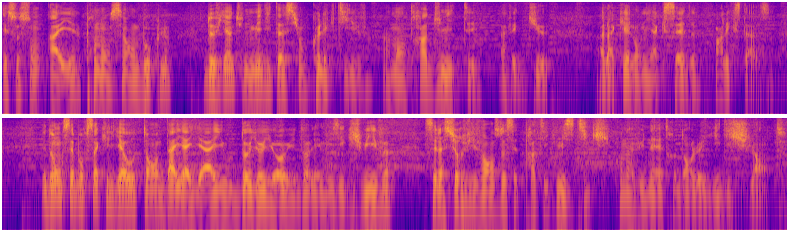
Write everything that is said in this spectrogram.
Et ce son aïe, prononcé en boucle, devient une méditation collective, un mantra d'unité avec Dieu, à laquelle on y accède par l'extase. Et donc c'est pour ça qu'il y a autant d'aïe ou doyoyoy dans les musiques juives, c'est la survivance de cette pratique mystique qu'on a vu naître dans le yiddish lente.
